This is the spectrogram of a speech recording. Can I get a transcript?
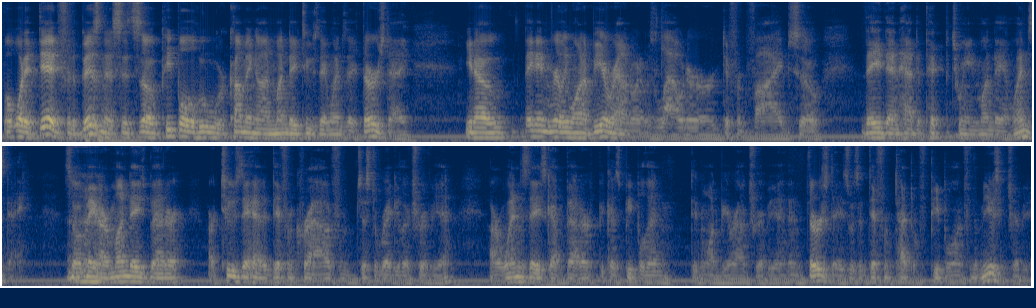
But what it did for the business is so people who were coming on Monday, Tuesday, Wednesday, Thursday, you know, they didn't really want to be around when it was louder or different vibes. So they then had to pick between Monday and Wednesday. So it made our Mondays better. Our Tuesday had a different crowd from just a regular trivia. Our Wednesdays got better because people then didn't want to be around trivia. And then Thursdays was a different type of people in for the music trivia.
